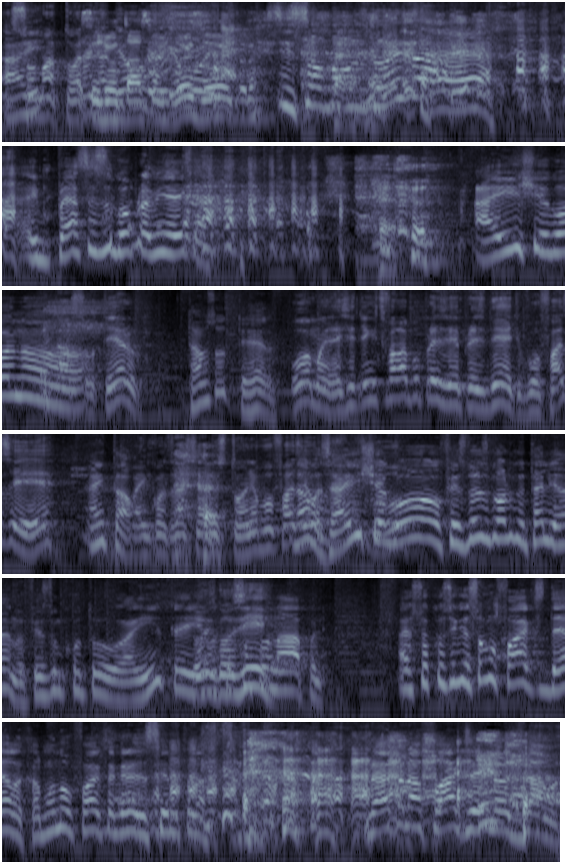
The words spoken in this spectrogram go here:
A somatória Se juntasse os dois, oito. né? Se somar os dois, não. é, empresta esse gol pra mim aí, cara. Aí chegou no... solteiro? Tava solteiro. Pô, mas aí você tem que falar pro presidente, presidente, vou fazer. Então. Vai encontrar a Stone, eu vou fazer. Não, um mas aí gol. chegou, eu fiz dois gols no italiano. Eu fiz um contra a Inter e Dois golzinhos? contra o Napoli. Aí eu só consegui só um fax dela, ela mandou um fax agradecendo pela. Não era na fax aí, não, Djalma.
